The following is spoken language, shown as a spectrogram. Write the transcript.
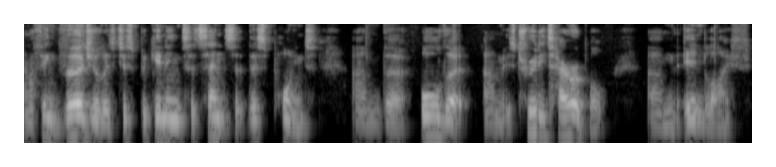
And I think Virgil is just beginning to sense at this point um, that all that um, is truly terrible um, in life,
